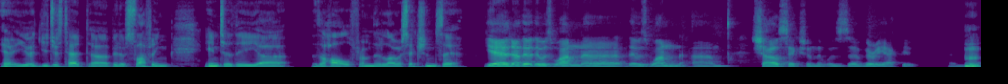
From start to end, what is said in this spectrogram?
yeah. You you just had a bit of sloughing into the uh, the hole from the lower sections there. Yeah, no, there, there was one uh, there was one um, shale section that was uh, very active. And, mm.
